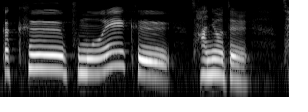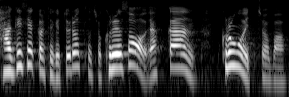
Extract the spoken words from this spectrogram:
그러니까 그 부모의 그 자녀들 자기 색깔 되게 뚜렷하죠. 그래서 약간 그런 거 있죠, 막,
